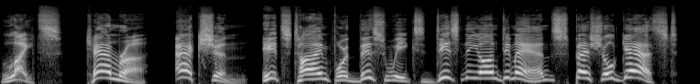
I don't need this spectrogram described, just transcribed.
Lights, camera, action! It's time for this week's Disney On Demand special guest.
